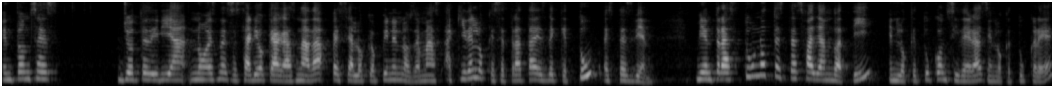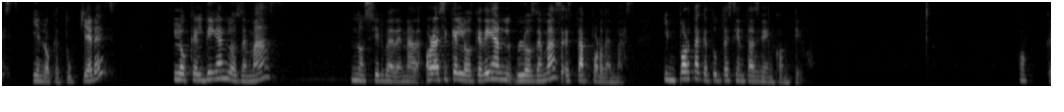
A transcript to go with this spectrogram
entonces yo te diría, no es necesario que hagas nada pese a lo que opinen los demás. Aquí de lo que se trata es de que tú estés bien. Mientras tú no te estés fallando a ti en lo que tú consideras y en lo que tú crees y en lo que tú quieres, lo que digan los demás no sirve de nada. Ahora sí que lo que digan los demás está por demás. Importa que tú te sientas bien contigo. Ok.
